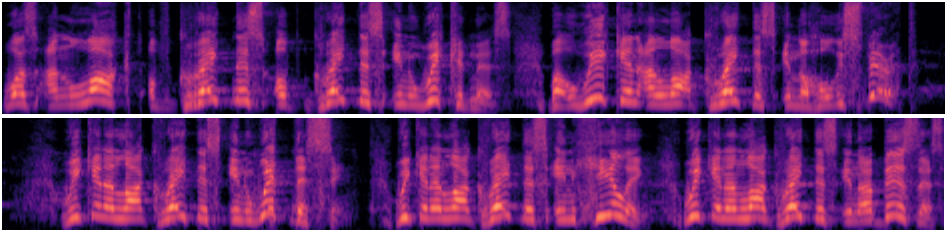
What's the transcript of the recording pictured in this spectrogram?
was unlocked of greatness of greatness in wickedness. But we can unlock greatness in the Holy Spirit. We can unlock greatness in witnessing. We can unlock greatness in healing. We can unlock greatness in our business.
